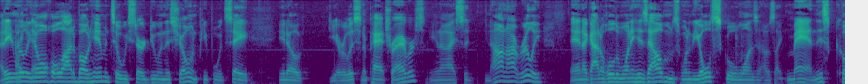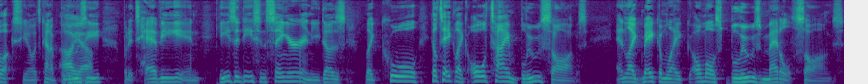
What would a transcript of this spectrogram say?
I didn't I- really know a whole lot about him until we started doing this show, and people would say, you know, do you ever listen to Pat Travers? You know, I said, no, not really. And I got a hold of one of his albums, one of the old school ones, and I was like, man, this cooks. You know, it's kind of Oh, yeah. bluesy, but it's heavy, and he's a decent singer, and he does like cool. He'll take like old time blues songs and like make them like almost blues metal songs.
